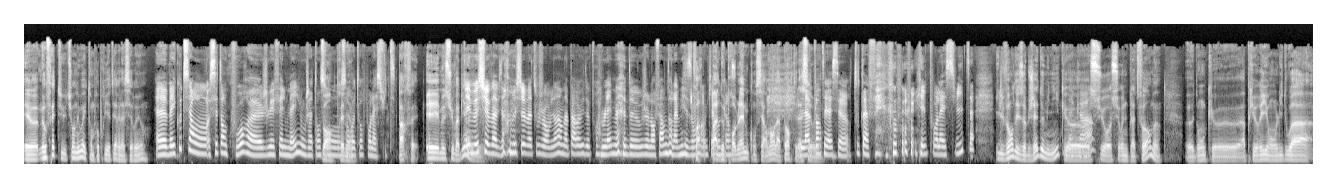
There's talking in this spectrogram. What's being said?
Et, euh, mais au fait, tu, tu en es où avec ton propriétaire et la serrure? Euh, bah écoute, c'est en, cours, je lui ai fait le mail donc j'attends Bon, son, retour pour la suite. Parfait. Et monsieur va bien et est- monsieur va bien, monsieur va toujours bien, on n'a pas eu de problème de où je l'enferme dans la maison. Enfin, donc il y a pas de aucun- concernant la porte et la, La serrure. porte et la serrure, tout à fait. et pour la suite, Il vend des objets, Dominique, euh, sur une plateforme. Euh, donc, euh, a priori, on lui doit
